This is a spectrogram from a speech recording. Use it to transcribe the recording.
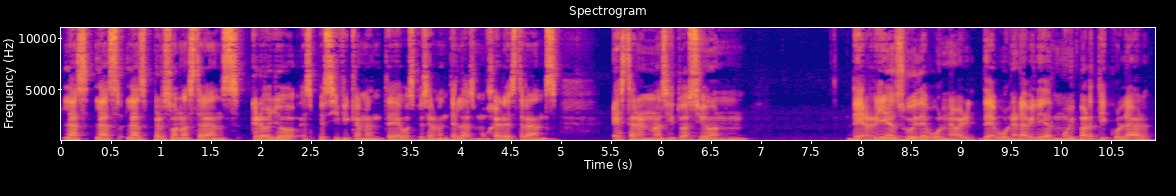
las, las, personas trans, creo yo específicamente o especialmente las mujeres trans, están en una situación de riesgo y de, de vulnerabilidad muy particular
